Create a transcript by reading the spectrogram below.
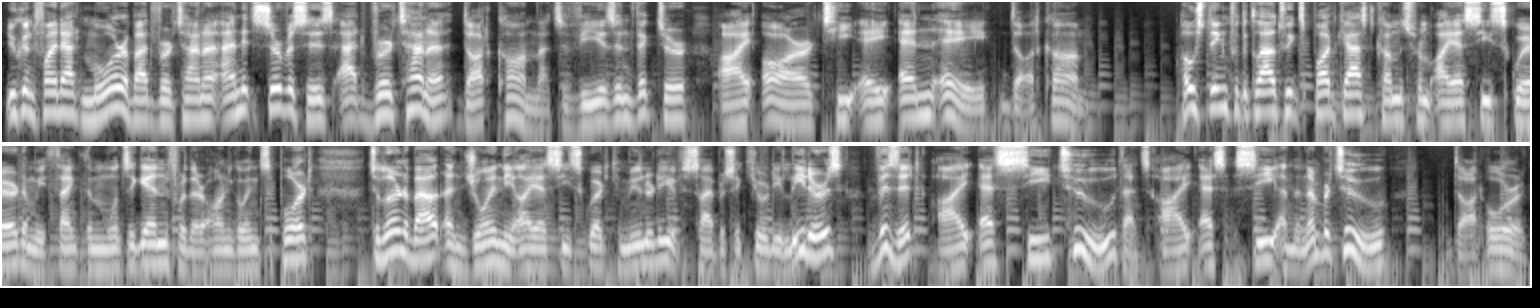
You can find out more about Virtana and its services at virtana.com. That's V as in Victor, I R T A N A.com. Hosting for the Cloud Tweaks podcast comes from ISC Squared, and we thank them once again for their ongoing support. To learn about and join the ISC Squared community of cybersecurity leaders, visit ISC2, that's ISC and the number 2, dot org.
